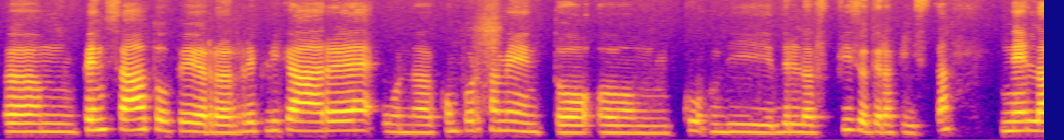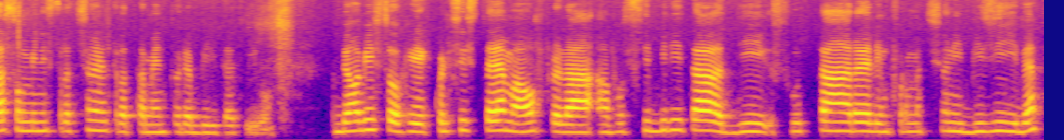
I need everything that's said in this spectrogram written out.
um, pensato per replicare un comportamento um, di, del fisioterapista nella somministrazione del trattamento riabilitativo abbiamo visto che quel sistema offre la, la possibilità di sfruttare le informazioni visive,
